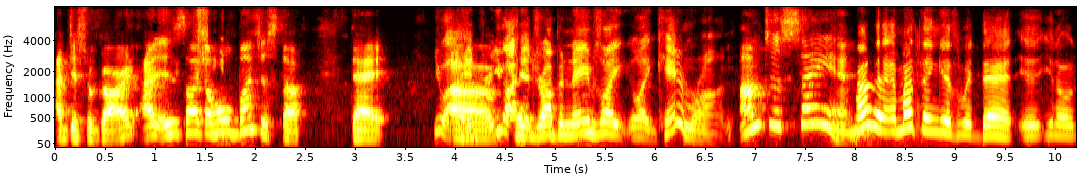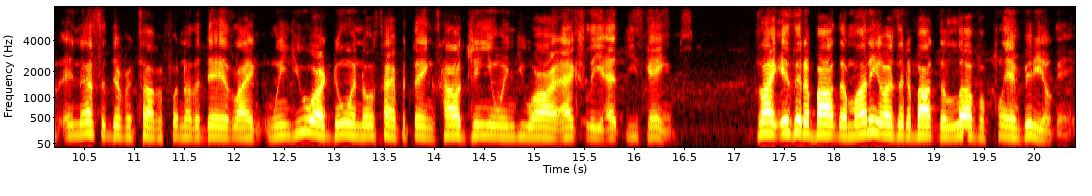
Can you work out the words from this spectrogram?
I disregard. I, it's like a whole bunch of stuff that You out Uh, here, you out here dropping names like like Cameron. I'm just saying. My, my thing is with that, i- you know, and that's a different topic for another day. Is like when you are doing those type of things, how genuine you are actually at these games. It's like, is it about the money or is it about the love of playing video games?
